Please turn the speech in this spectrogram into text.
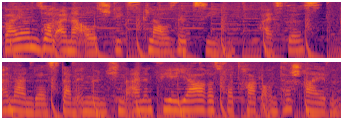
Bayern soll eine Ausstiegsklausel ziehen, heißt es, Hernandez dann in München einen Vierjahresvertrag unterschreiben.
